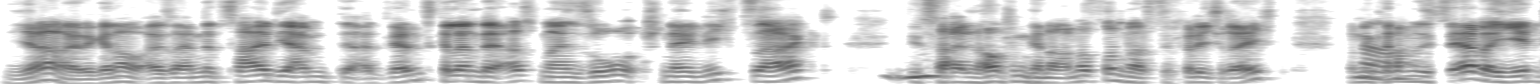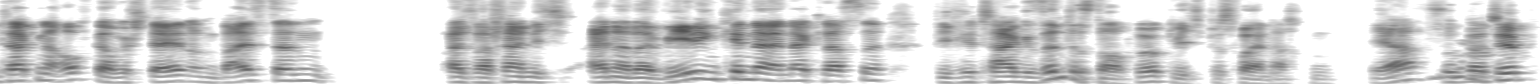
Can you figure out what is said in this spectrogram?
Ja, genau. Also eine Zahl, die einem der Adventskalender erstmal so schnell nicht sagt. Mhm. Die Zahlen laufen genau andersrum, hast du völlig recht. Und dann ja. kann man sich selber jeden Tag eine Aufgabe stellen und weiß dann, als wahrscheinlich einer der wenigen Kinder in der Klasse, wie viele Tage sind es noch wirklich bis Weihnachten? Ja, super ja. Tipp.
